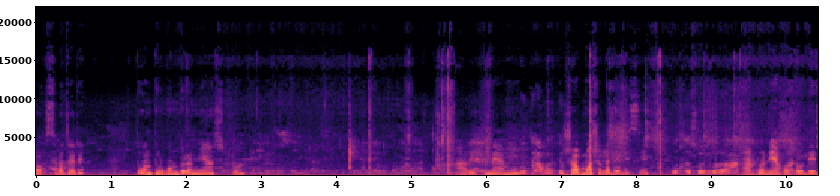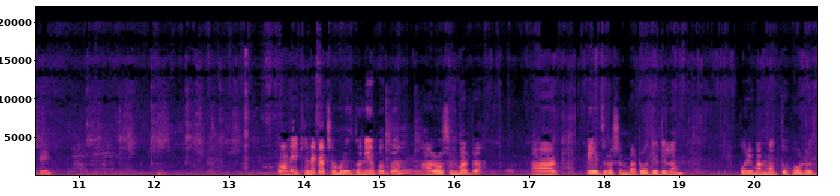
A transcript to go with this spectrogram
কক্সবাজারে। তো অন্তুর বন্ধুরা নিয়ে আসলো। আর এখানে আমি সব মশলা দিয়ে দিছি। আর ধনিয়া পাতাও দিয়ে দিই। তো আমি এখানে কাঁচামরিচ, ধনিয়া পাতা আর রসুন বাটা আর পেঁয়াজ, রসুন বাটাও দিয়ে দিলাম। পরিমাণ মতো হলুদ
